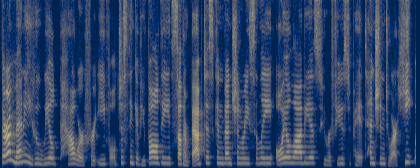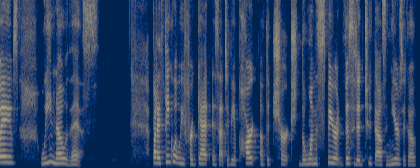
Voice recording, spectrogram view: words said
There are many who wield power for evil. Just think of Uvalde, Southern Baptist Convention recently, oil lobbyists who refuse to pay attention to our heat waves. We know this. But I think what we forget is that to be a part of the church, the one the Spirit visited 2,000 years ago,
